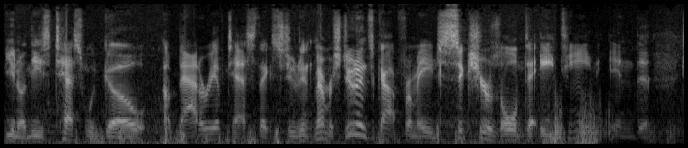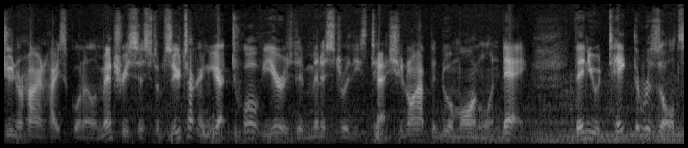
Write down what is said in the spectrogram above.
you know, these tests would go a battery of tests that students, remember, students got from age six years old to 18 in the junior high and high school and elementary system. So you're talking, you got 12 years to administer these tests. You don't have to do them all in one day. Then you would take the results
